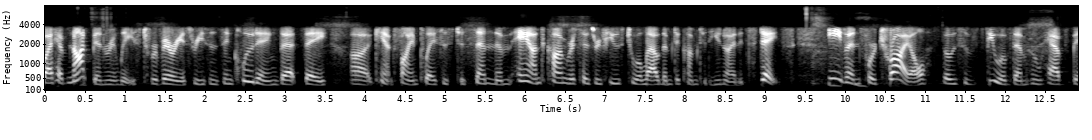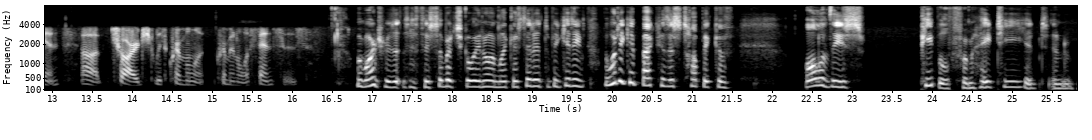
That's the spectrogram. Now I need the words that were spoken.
but have not been released for various reasons, including that they uh, can't find places to send them, and Congress has refused to allow them to come to the United States, even for trial. Those of, few of them who have been uh, charged with criminal criminal offenses. Well, Marjorie, there's so much going on. Like I said at the beginning, I want to get back to this topic of all of these people from Haiti and, and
